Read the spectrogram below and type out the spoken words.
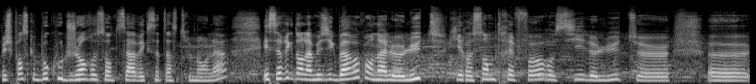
Mais je pense que beaucoup de gens ressentent ça avec cet instrument-là. Et c'est vrai que dans la musique baroque, on a le luth qui ressemble très fort aussi. Le luth, euh, euh,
